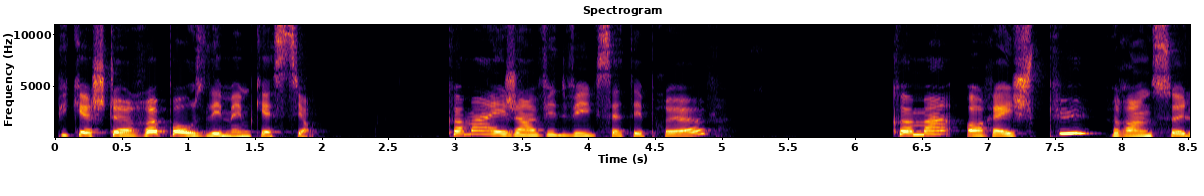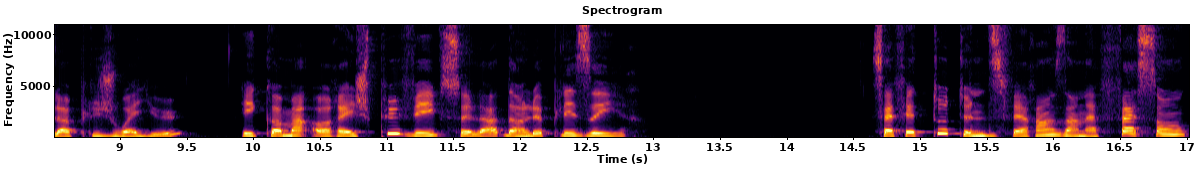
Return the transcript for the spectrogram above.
puis que je te repose les mêmes questions, comment ai-je envie de vivre cette épreuve? Comment aurais-je pu rendre cela plus joyeux? Et comment aurais-je pu vivre cela dans le plaisir? Ça fait toute une différence dans la façon,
